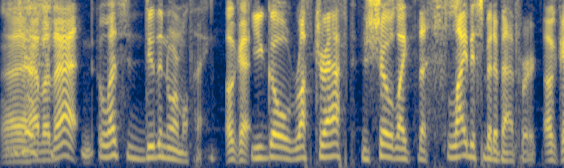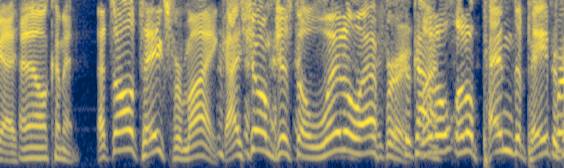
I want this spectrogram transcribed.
Uh, how about that? Let's do the normal thing. Okay. You go rough draft and show like the slightest bit of effort. Okay. And then I'll come in. That's all it takes for Mike. I show him just a little effort, little little pen to paper,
